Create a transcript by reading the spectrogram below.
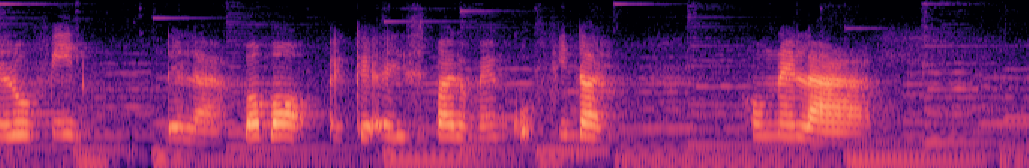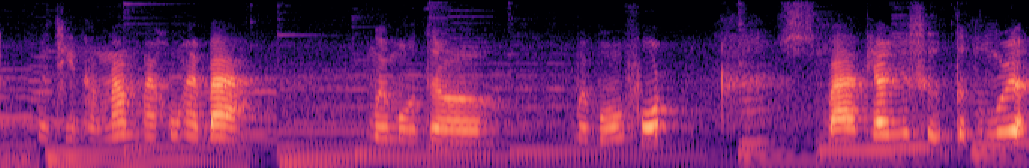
Hello Finn Đây là Bobo aka Spider-Man của Finn đây Hôm nay là 19 tháng 5 2023 11 giờ 14 phút. Và theo như sự tự nguyện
